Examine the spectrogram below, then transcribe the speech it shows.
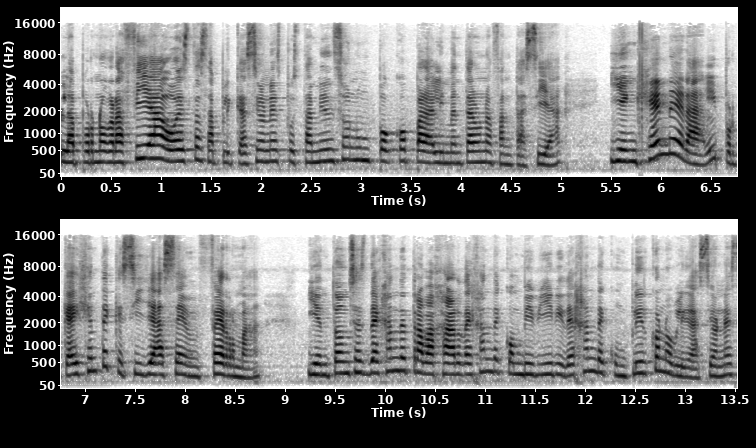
la, pornografía o estas aplicaciones pues también son un poco para alimentar una fantasía y en general, porque hay gente que sí ya se enferma y entonces dejan de trabajar, dejan de convivir y dejan de cumplir con obligaciones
